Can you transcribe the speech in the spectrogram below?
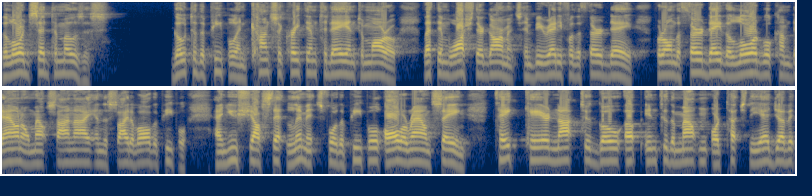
The Lord said to Moses, Go to the people and consecrate them today and tomorrow. Let them wash their garments and be ready for the third day. For on the third day the Lord will come down on Mount Sinai in the sight of all the people. And you shall set limits for the people all around, saying, Take care not to go up into the mountain or touch the edge of it.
